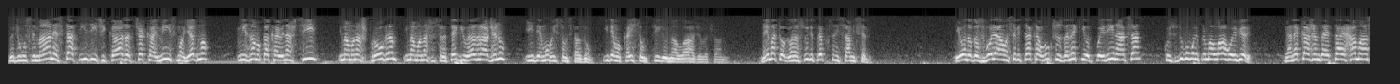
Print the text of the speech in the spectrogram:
Među muslimane stat, izići kazat čekaj mi smo jedno mi znamo kakav je naš cilj imamo naš program imamo našu strategiju razrađenu i idemo istom stazom idemo ka istom cilju na Allaha Đelešanu. Nema toga onda su ljudi prepušteni sami sebi. I onda dozvoljavamo sebi takav luksus da neki od pojedinaca koji su ljubomorni prema Allahu i vjeri ja ne kažem da je taj Hamas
